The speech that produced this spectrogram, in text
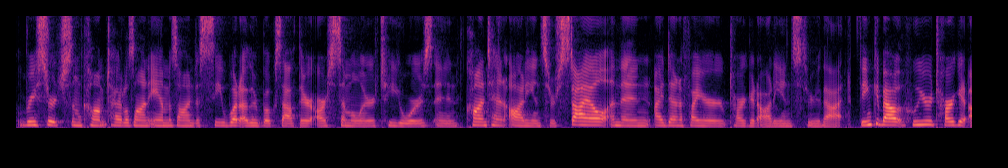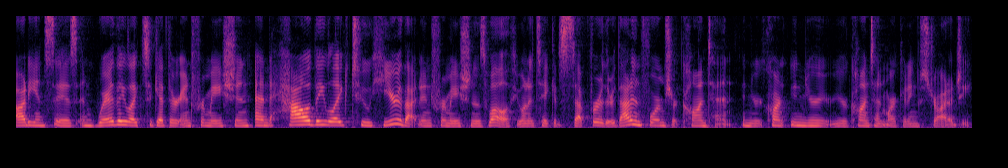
research some comp titles on Amazon to see what other books out there are similar to yours in content, audience, or style, and then identify your target audience through that. Think about who your target audience is and where they like to get their information and how they like to hear that information as well. If you want to take it a step further, that informs your content and your con- in your your content marketing strategy.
